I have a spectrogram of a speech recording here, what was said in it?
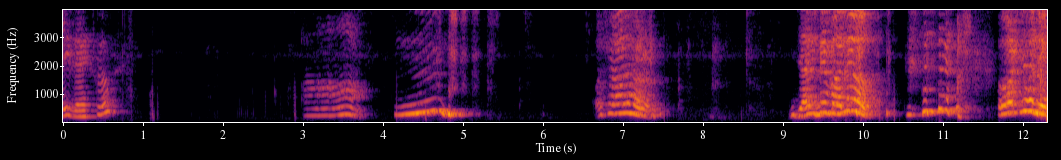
এই দেখো। অসাধারণ। জলদি বলো ওর চলো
